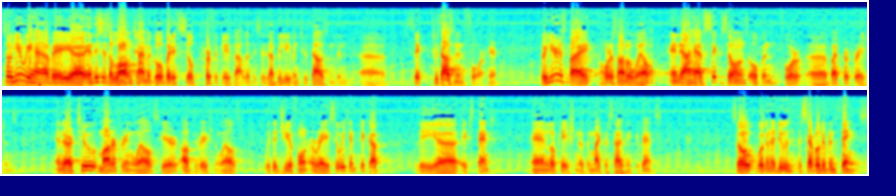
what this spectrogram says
So here we have a, uh, and this is a long time ago, but it's still perfectly valid. This is, I believe, in 2000 and, uh, six, 2004 here. So here's my horizontal well, and I have six zones open for, uh, by perforations. And there are two monitoring wells here, observation wells, with a geophone array, so we can pick up the uh, extent and location of the microseismic events. So we're going to do several different things.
